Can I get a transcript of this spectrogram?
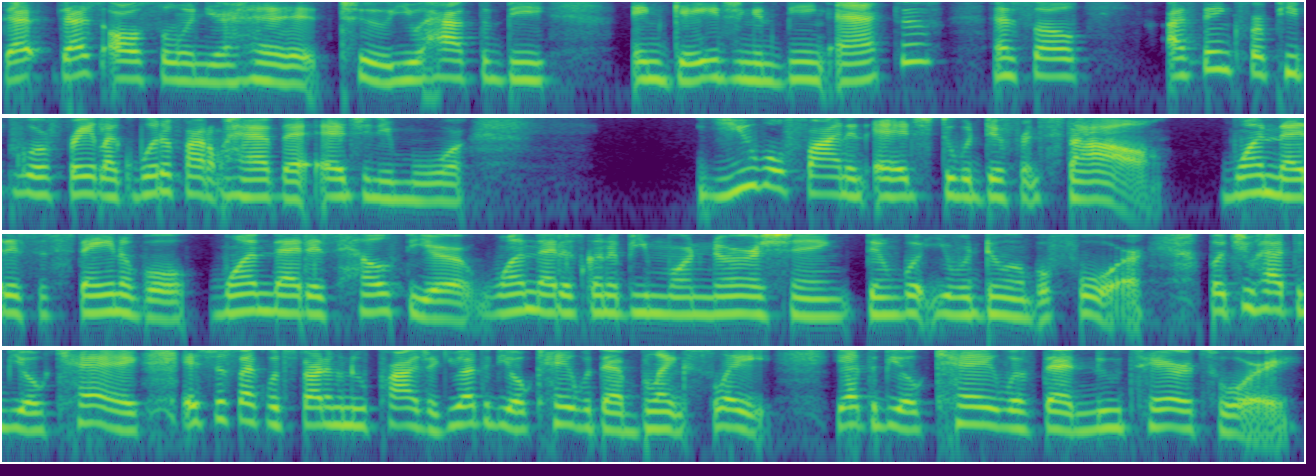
That that's also in your head too. You have to be engaging and being active. And so I think for people who are afraid, like, what if I don't have that edge anymore? You will find an edge through a different style, one that is sustainable, one that is healthier, one that is going to be more nourishing than what you were doing before. But you have to be okay. It's just like with starting a new project. You have to be okay with that blank slate. You have to be okay with that new territory.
